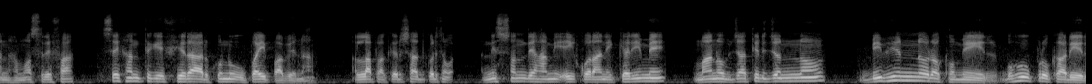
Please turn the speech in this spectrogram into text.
আনহা মশরেফা সেখান থেকে ফেরার কোনো উপায় পাবে না। আল্লাহ পাকের সাদ করেছেন, নিঃসন্দেহে আমি এই কোরআনে করিমে মানব জাতির জন্য বিভিন্ন রকমের বহু প্রকারের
